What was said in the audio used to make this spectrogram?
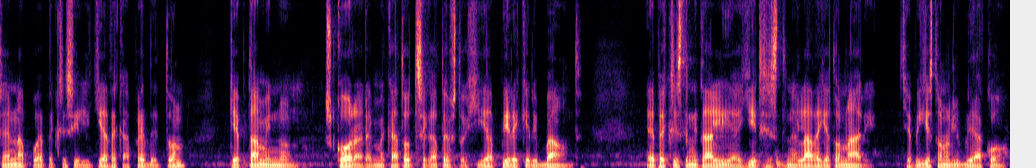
2001 που έπαιξε σε ηλικία 15 ετών και 7 μηνών. Σκόραρε με 100% ευστοχία, πήρε και rebound. Έπαιξε στην Ιταλία, γύρισε στην Ελλάδα για τον Άρη και πήγε στον Ολυμπιακό.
